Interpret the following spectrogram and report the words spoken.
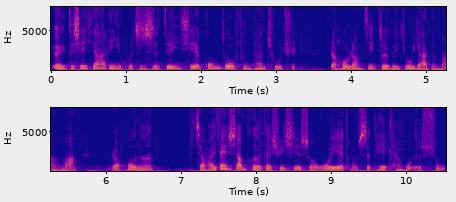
呃，这些压力或者是这一些工作分摊出去，然后让自己做一个优雅的妈妈。然后呢，小孩在上课在学习的时候，我也同时可以看我的书，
